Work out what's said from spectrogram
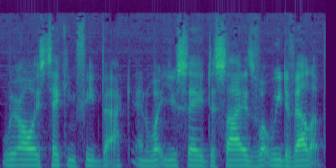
we're always taking feedback and what you say decides what we develop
